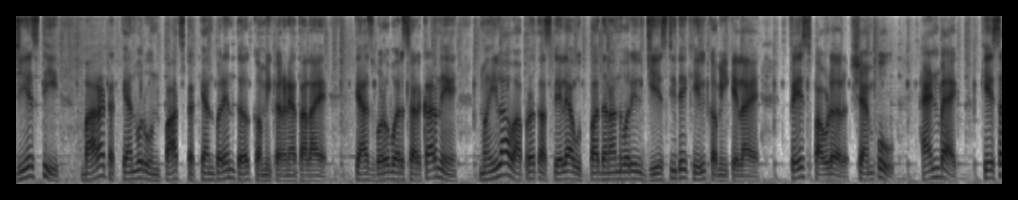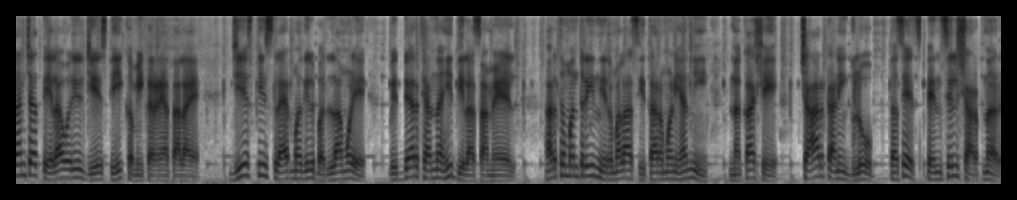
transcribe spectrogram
जी एस टी बारा टक्क्यांवरून पाच टक्क्यांपर्यंत कमी करण्यात आला आहे त्याचबरोबर सरकारने महिला वापरत असलेल्या उत्पादनांवरील जी एस टी देखील कमी केला आहे फेस पावडर शॅम्पू हँडबॅग केसांच्या तेलावरील जी एस टी कमी करण्यात आला आहे जी एस टी स्लॅबमधील बदलामुळे विद्यार्थ्यांनाही दिलासा मिळेल. अर्थमंत्री निर्मला सीतारमण यांनी नकाशे चार्ट आणि ग्लोब तसेच पेन्सिल शार्पनर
